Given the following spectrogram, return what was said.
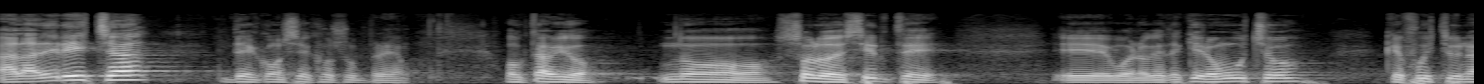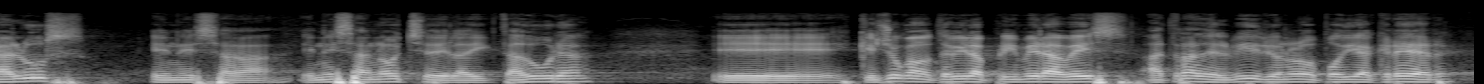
a la derecha del Consejo Supremo. Octavio, no solo decirte, eh, bueno, que te quiero mucho, que fuiste una luz en esa, en esa noche de la dictadura, eh, que yo cuando te vi la primera vez atrás del vidrio no lo podía creer,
